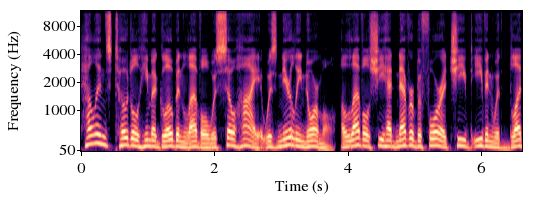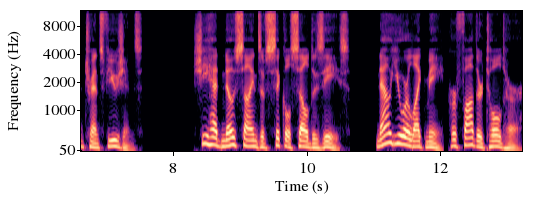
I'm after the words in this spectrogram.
Helen's total hemoglobin level was so high it was nearly normal, a level she had never before achieved even with blood transfusions. She had no signs of sickle cell disease. Now you are like me, her father told her.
